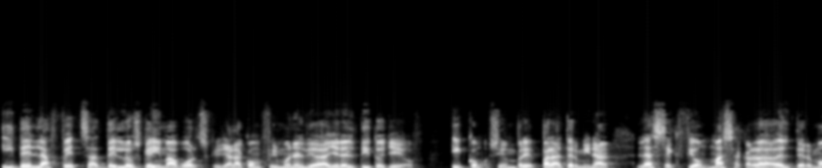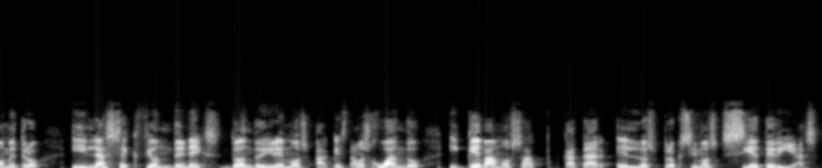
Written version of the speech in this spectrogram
y de la fecha de los Game Awards, que ya la confirmó en el día de ayer el Tito Geoff. Y como siempre, para terminar, la sección más acalorada del termómetro y la sección de Next, donde diremos a qué estamos jugando y qué vamos a catar en los próximos siete días.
